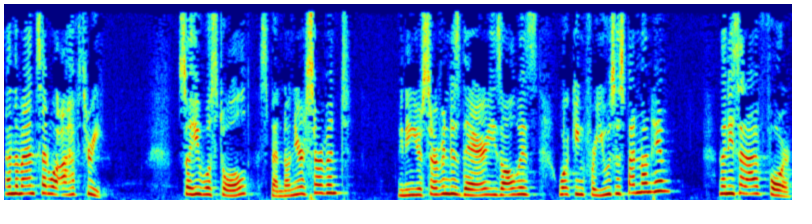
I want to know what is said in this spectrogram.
And the man said, well, I have three. So he was told, spend on your servant, Meaning your servant is there, he's always working for you, so spend on him. And then he said, I have four.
